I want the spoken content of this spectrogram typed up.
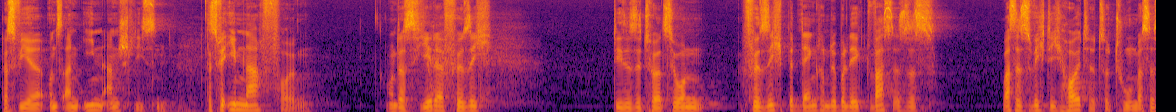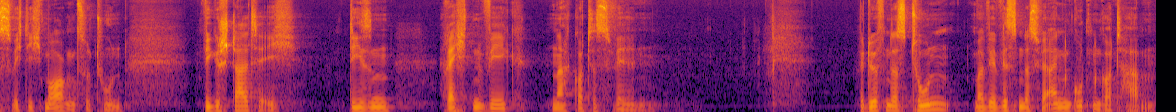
Dass wir uns an ihn anschließen, dass wir ihm nachfolgen und dass jeder für sich diese Situation für sich bedenkt und überlegt, was ist es, was ist wichtig heute zu tun, was ist wichtig morgen zu tun. Wie gestalte ich diesen rechten Weg nach Gottes Willen? Wir dürfen das tun, weil wir wissen, dass wir einen guten Gott haben,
